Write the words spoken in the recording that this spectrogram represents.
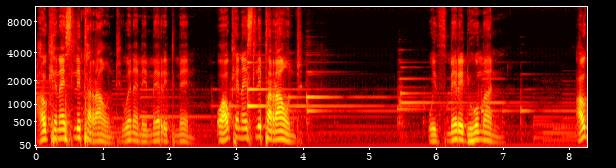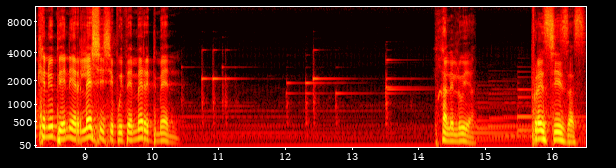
How can I sleep around when I'm a married man? Or how can I sleep around with married woman? How can you be in a relationship with a married man? Hallelujah. Praise Jesus.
